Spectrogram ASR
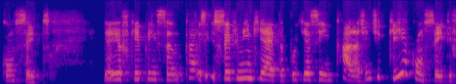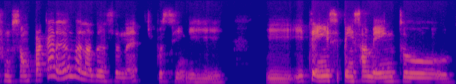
conceitos. E aí eu fiquei pensando, cara, isso sempre me inquieta, porque assim, cara, a gente cria conceito e função pra caramba na dança, né? Tipo assim, e, e, e tem esse pensamento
